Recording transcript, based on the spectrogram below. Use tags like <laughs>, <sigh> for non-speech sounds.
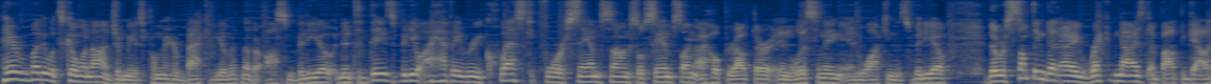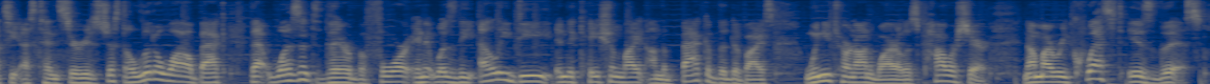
Hey everybody, what's going on? Jimmy is Promo here back again with another awesome video. And in today's video, I have a request for Samsung. So Samsung, I hope you're out there and listening and watching this video. There was something that I recognized about the Galaxy S10 series just a little while back that wasn't there before, and it was the LED indication light on the back of the device when you turn on wireless power share. Now my request is this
